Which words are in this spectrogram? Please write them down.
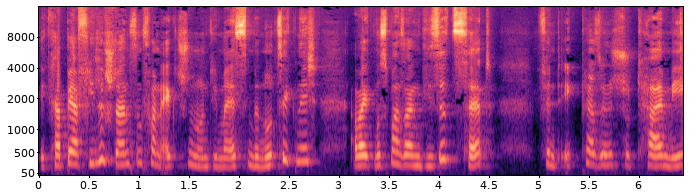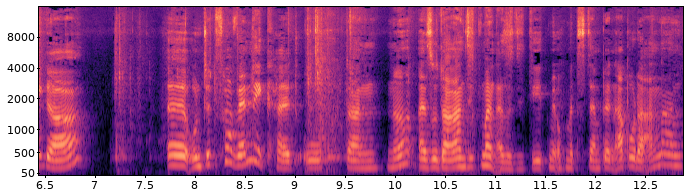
ich habe ja viele Stanzen von Action und die meisten benutze ich nicht, aber ich muss mal sagen, diese Set finde ich persönlich total mega. Äh, und das verwende ich halt auch dann, ne? Also daran sieht man, also die geht mir auch mit Stampin' Up oder anderen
